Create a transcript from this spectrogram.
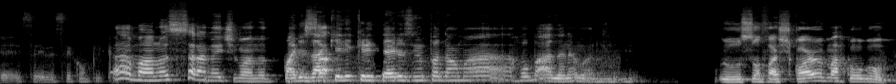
Isso aí vai ser complicado. Ah, mano, sinceramente, mano. Pode usar sa... aquele critériozinho pra dar uma roubada, né, mano? O SofaScore marcou o gol.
